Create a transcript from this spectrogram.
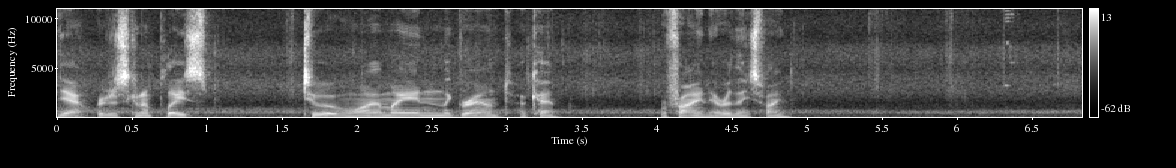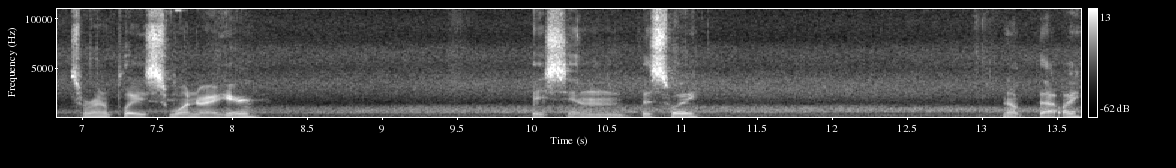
Yeah, we're just going to place two of them. Why am I in the ground? Okay. We're fine. Everything's fine. So we're going to place one right here. Facing this way. Nope, that way.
